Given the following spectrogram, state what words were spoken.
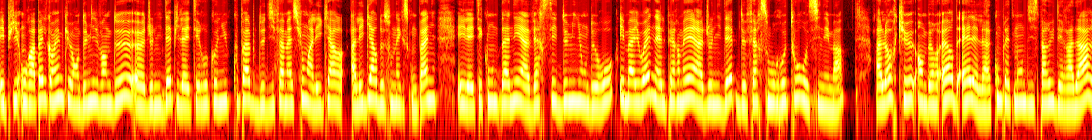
Et puis on rappelle quand même qu'en 2022, euh, Johnny Depp il a été reconnu coupable de diffamation à l'égard de son ex-compagne et il a été condamné à verser 2 millions d'euros. Et Maïwen, elle permet à Johnny Depp de faire son retour au cinéma, alors que Amber Heard, elle, elle a complètement disparu des radars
